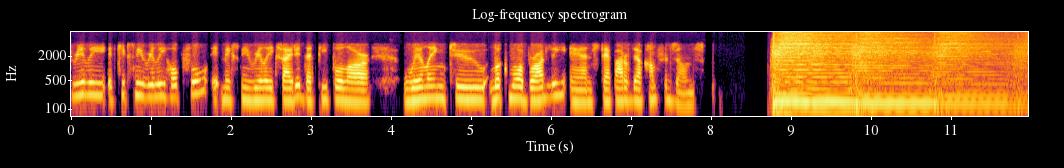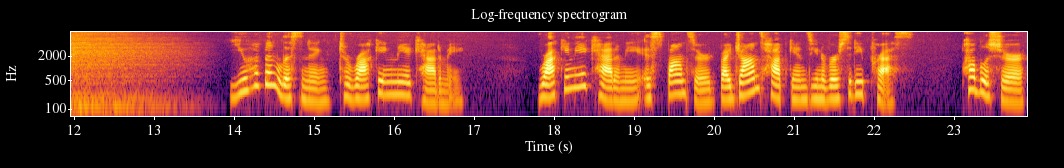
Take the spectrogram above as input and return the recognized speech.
really it keeps me really hopeful it makes me really excited that people are willing to look more broadly and step out of their comfort zones You have been listening to Rocking the Academy. Rocking the Academy is sponsored by Johns Hopkins University Press, publisher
